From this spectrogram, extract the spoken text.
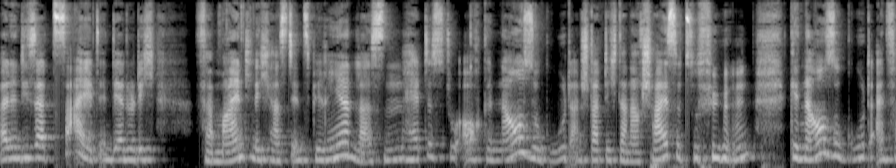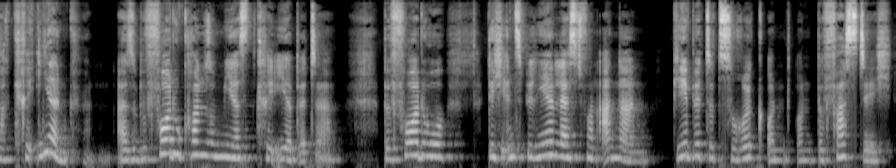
Weil in dieser Zeit, in der du dich vermeintlich hast inspirieren lassen, hättest du auch genauso gut, anstatt dich danach scheiße zu fühlen, genauso gut einfach kreieren können. Also bevor du konsumierst, kreier bitte. Bevor du dich inspirieren lässt von anderen, Geh bitte zurück und, und befass dich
